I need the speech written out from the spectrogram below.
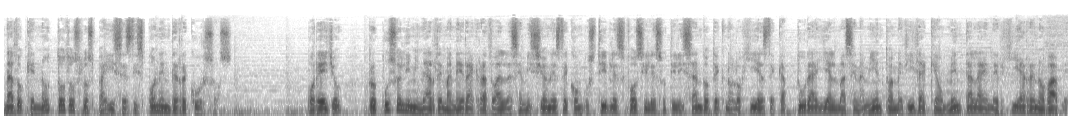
dado que no todos los países disponen de recursos. Por ello, propuso eliminar de manera gradual las emisiones de combustibles fósiles utilizando tecnologías de captura y almacenamiento a medida que aumenta la energía renovable,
